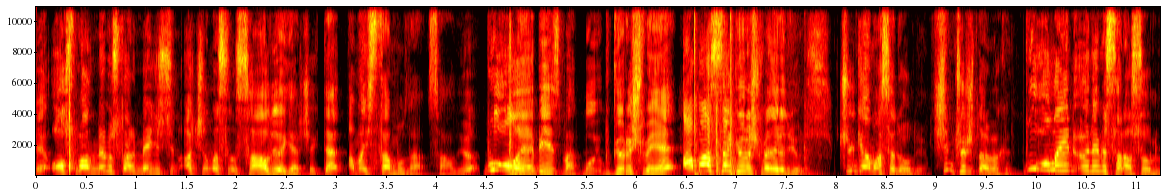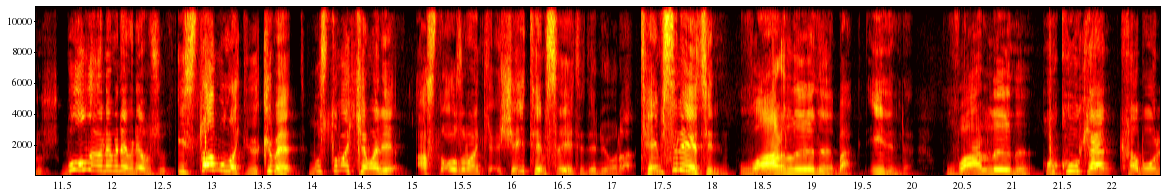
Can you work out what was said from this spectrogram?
ve Osmanlı Memuslar Meclisi'nin açılmasını sağlıyor gerçekten. Ama İstanbul'da sağlıyor. Bu olaya biz bak bu görüşmeye Amasya görüşmeleri diyoruz. Çünkü Amasya'da oluyor. Şimdi çocuklar bakın. Bu olayın önemi sana sorulur. Bu olayın önemi ne biliyor musun? İstanbul'daki hükümet Mustafa Kemal'i aslında o zaman şeyi temsil heyeti deniyor ona. Temsil heyetinin varlığını bak iyi dinle varlığını hukuken kabul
